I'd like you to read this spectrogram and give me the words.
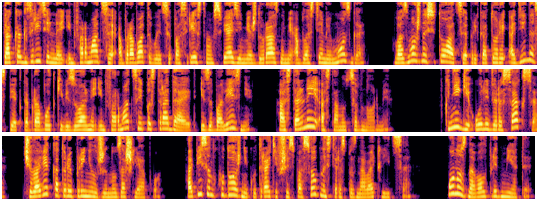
Так как зрительная информация обрабатывается посредством связи между разными областями мозга, возможна ситуация, при которой один аспект обработки визуальной информации пострадает из-за болезни, а остальные останутся в норме. В книге Оливера Сакса «Человек, который принял жену за шляпу» описан художник, утративший способность распознавать лица. Он узнавал предметы,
